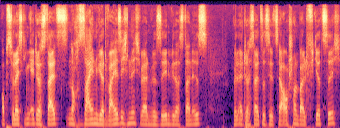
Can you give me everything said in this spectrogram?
Ob es vielleicht gegen AJ Styles noch sein wird, weiß ich nicht. Werden wir sehen, wie das dann ist. Weil AJ Styles ist jetzt ja auch schon bald 40.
